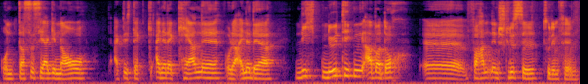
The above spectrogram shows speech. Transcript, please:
Und das ist ja genau eigentlich der, einer der Kerne oder einer der nicht nötigen, aber doch äh, vorhandenen Schlüssel zu dem Film.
